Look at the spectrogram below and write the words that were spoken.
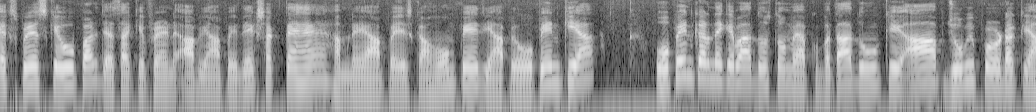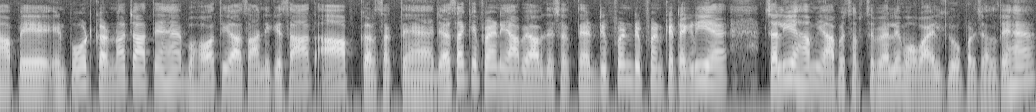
एक्सप्रेस के ऊपर। जैसा कि फ्रेंड आप यहाँ पे देख सकते हैं, हमने यहाँ पे इसका होम पेज यहाँ पे ओपन किया। ओपन करने के बाद दोस्तों मैं आपको बता दूँ कि आप जो भी प्रोडक्ट यहाँ पे इंपोर्ट करना चाहते हैं, बहुत ही आसानी के साथ आप कर सकते हैं। जैसा कि फ्रेंड यहाँ पे आप देख सकते हैं डिफरेंट डिफरेंट कैटेगरी है। चलिए हम यहाँ पे सबसे पहले मोबाइल के ऊपर चलते हैं।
